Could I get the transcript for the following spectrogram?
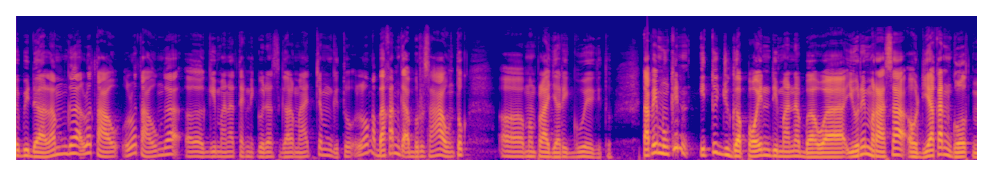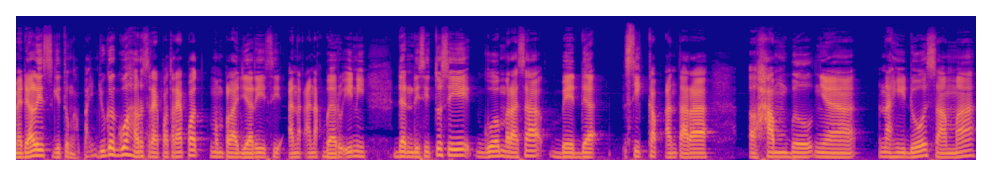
lebih dalam nggak? Lo tahu lo tahu nggak eh, gimana teknik gue dan segala macem gitu? Lo bahkan nggak berusaha untuk eh, mempelajari gue gitu. Tapi mungkin itu juga poin di mana bahwa Yurim merasa oh dia kan gold medalist gitu ngapain juga gue harus repot-repot mempelajari si anak-anak baru ini? Dan di situ sih gue merasa beda sikap antara eh, humble-nya Nahido sama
